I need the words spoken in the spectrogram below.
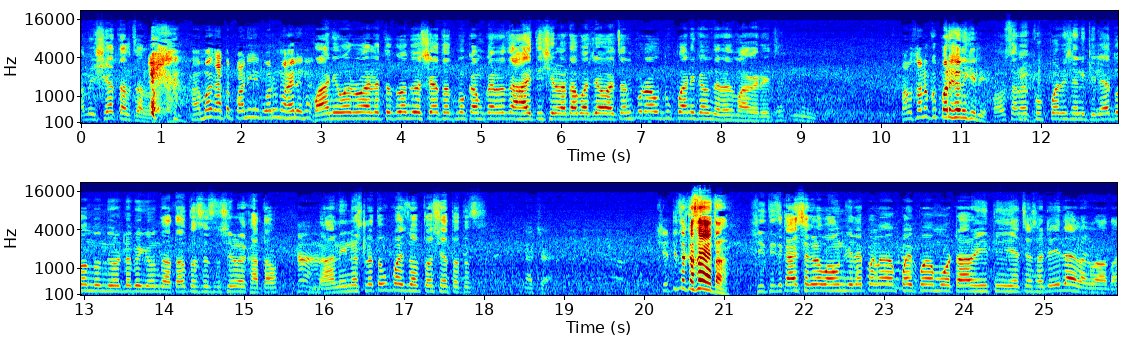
आम्ही शेताला चाललो हा मग आता पाणी वरून व्हायला ना? पाणी वरून आलं तर दोन दिवस शेतात मुक्काम करायचा हाय ती शिळा डबा जेवायचा आणि पुन्हा दु पाणी कमी झालं माघारी यायचं पावसानं खूप परेशानी केली पावसानं खूप परेशानी केली आहे. दोन दोन दिवस डबे घेऊन जातात तसंच शिळं खाताव. आणि नसलं तर उपाय झोपतो शेतातच. अच्छा. शेतीचं कसं आहे आता? शेतीचं काय सगळं वाहून गेलंय पण पैप मोटार ही ती ह्याच्यासाठी जायला लागलो आता.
